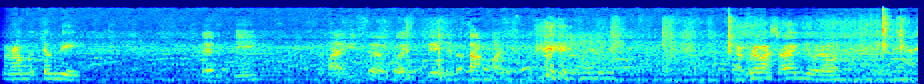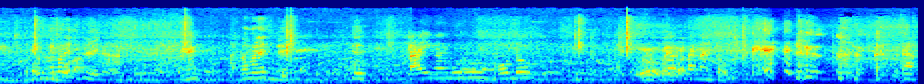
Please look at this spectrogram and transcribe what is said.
Rambut macam ni. Dan di mana bisa First day je tak tamat Aku dah masuk lagi dah. Kau di sekolah? hmm? Nama SD. Lain dengan guru bodoh baik Berapa nantum Tak.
